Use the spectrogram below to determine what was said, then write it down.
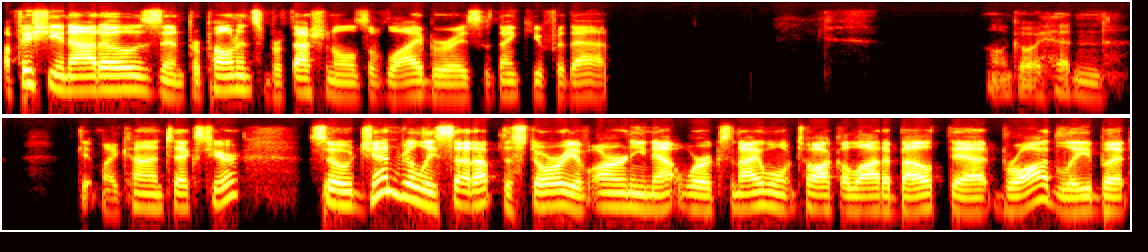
aficionados and proponents and professionals of libraries. So thank you for that. I'll go ahead and get my context here. So Jen really set up the story of R&E networks, and I won't talk a lot about that broadly, but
